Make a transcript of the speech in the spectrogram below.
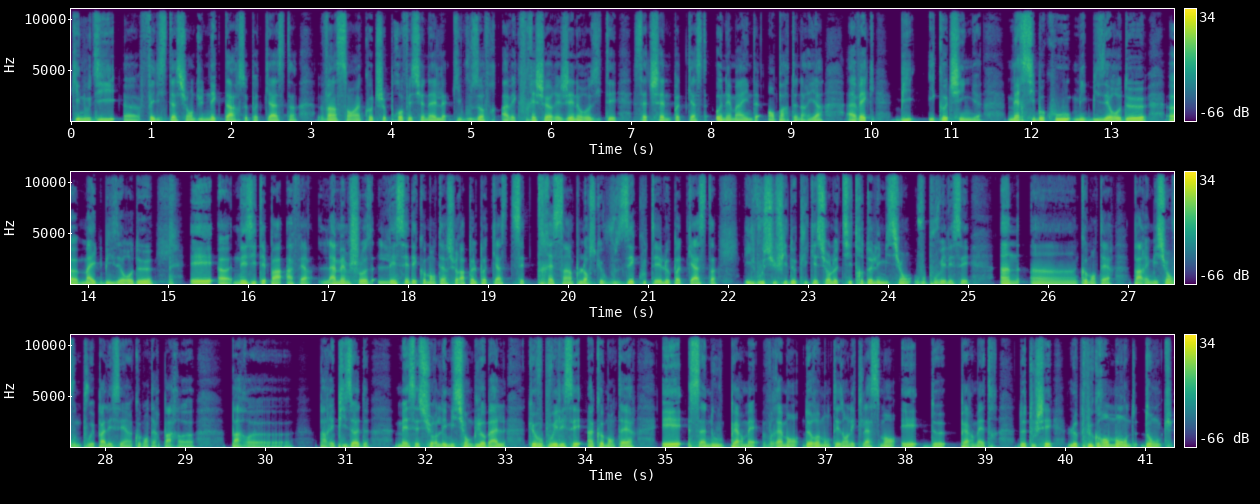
qui nous dit euh, Félicitations du Nectar ce podcast. Vincent, un coach professionnel qui vous offre avec fraîcheur et générosité cette chaîne podcast On Mind en partenariat avec Be E-Coaching. Merci beaucoup MickB02, euh, MikeB02. Et euh, n'hésitez pas à faire la même chose. Laissez des commentaires sur Apple Podcast. C'est très simple. Lorsque vous écoutez le podcast, il vous suffit de cliquer sur le titre de l'émission. Vous pouvez laisser un, un commentaire par émission. Vous ne pouvez pas laisser un commentaire par, par, euh, par épisode, mais c'est sur l'émission globale que vous pouvez laisser un commentaire et ça nous permet vraiment de remonter dans les classements et de permettre de toucher le plus grand monde. Donc,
